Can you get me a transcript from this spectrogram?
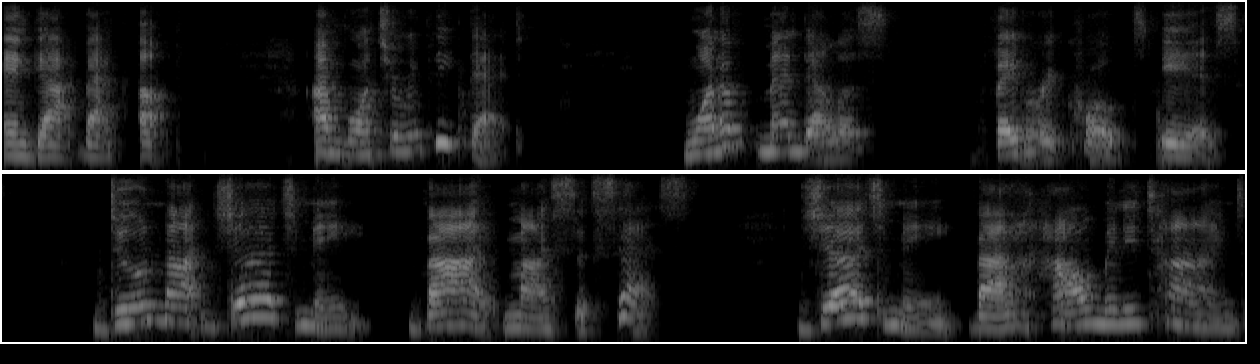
and got back up. I'm going to repeat that. One of Mandela's favorite quotes is Do not judge me by my success. Judge me by how many times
